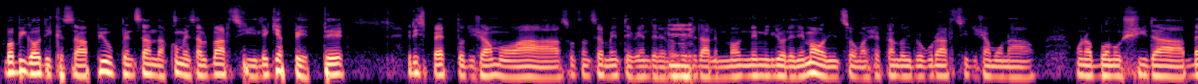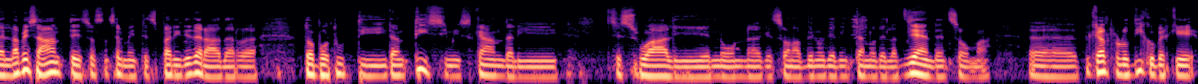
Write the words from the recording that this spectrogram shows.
Bobby Kotick sta più pensando a come salvarsi le chiappette rispetto diciamo, a sostanzialmente vendere la mm. società nel, nel, migliore dei modi, insomma, cercando di procurarsi diciamo, una, una, buona uscita bella pesante e sostanzialmente sparire dai radar dopo tutti i tantissimi scandali sessuali e non che sono avvenuti all'interno dell'azienda, insomma. Eh, più che altro lo dico perché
